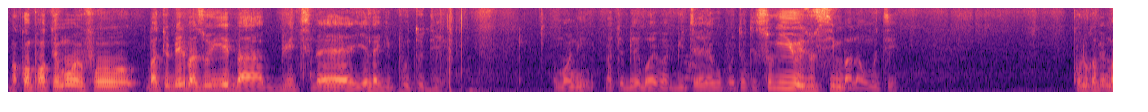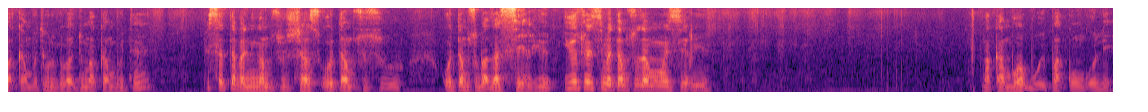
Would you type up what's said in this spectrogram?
ba comportement oyo fo bato ebele bazoyeba but na ye ayelaki poto te omoni bato ebele baoyeba but ayelaki poto te soki yo ezosimba nango te koluka mpe makambo te koluka bato makambo te pesa ata baninga mosusu chance oyo ta mosusu oyo ta mosusu baza sérieux yo so esimba ta mosusu oza moins sérieux makambo ya boye pa congolais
